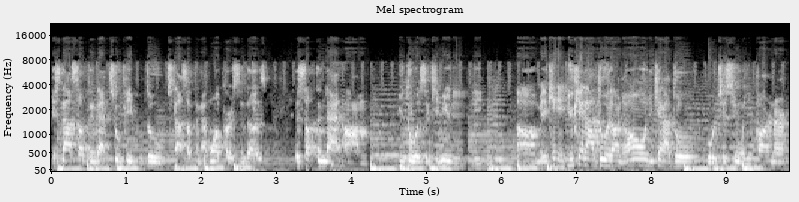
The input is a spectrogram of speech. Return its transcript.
It's not something that two people do. It's not something that one person does. It's something that um, you do as a community. Um, it can't, you cannot do it on your own. You cannot do it with just you and your partner.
